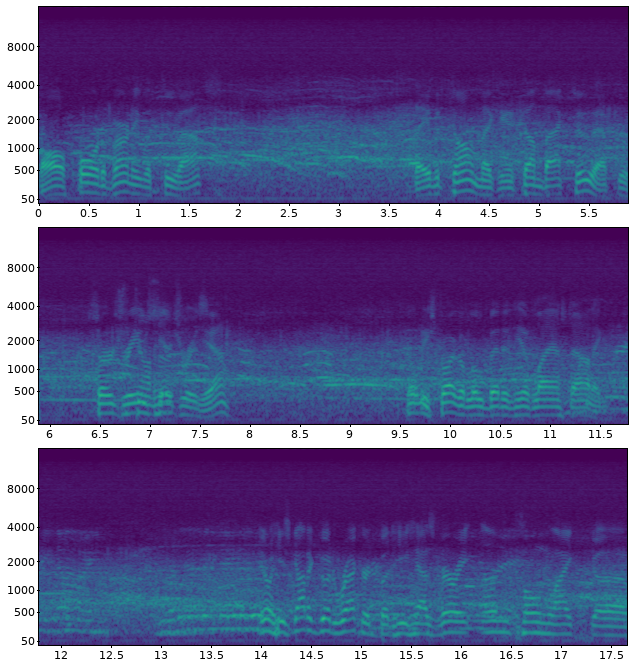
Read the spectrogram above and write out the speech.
Ball four to Bernie with two outs. David Cone making a comeback too after surgery Two on surgeries. his. Yeah. Tony struggled a little bit in his last outing. You know, he's got a good record, but he has very uncone-like uh,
